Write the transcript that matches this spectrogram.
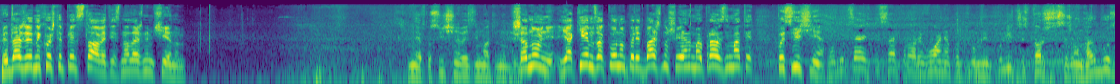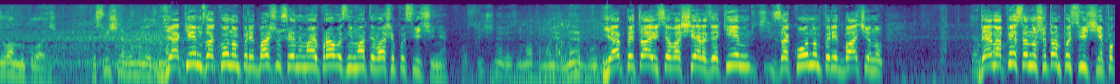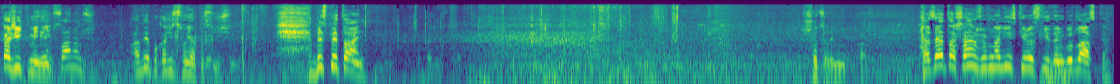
Ви навіть не хочете представитись належним чином. Ні, посвідчення ви знімати не будете. Шановні, яким законом передбачено, що я не маю права знімати посвідчення? Поліцейський сектор реагування патрульної поліції, старший сержант Гарбуз Іван Миколаївич. Посвідчення ви моє знімати. Яким законом передбачено, що я не маю права знімати ваше посвідчення? Посвідчення ви знімати моє не буде. Я питаюся вас ще раз, яким законом передбачено, Тим де сам- написано, що там посвідчення? Покажіть мені. Тим самим, що- а ви покажіть своє посвідчення. Без питань. Покажіть Що це ви мені показуєте? Газета Шан, журналістські розслідування, будь ласка.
